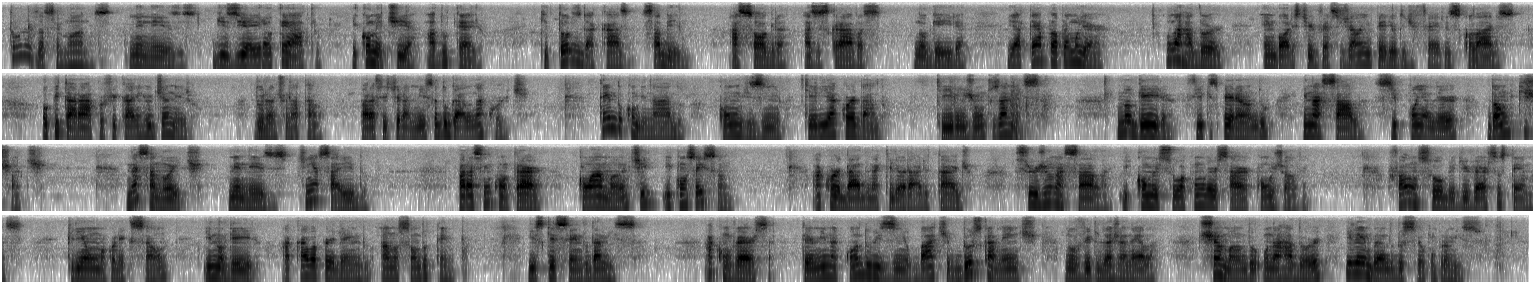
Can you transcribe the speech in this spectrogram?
Todas as semanas, Menezes dizia ir ao teatro e cometia adultério, que todos da casa sabiam a sogra, as escravas, Nogueira e até a própria mulher. O narrador, embora estivesse já em período de férias escolares, optará por ficar em Rio de Janeiro durante o Natal para assistir à missa do galo na corte. Tendo combinado com um vizinho que iria acordá-lo, que irem juntos à missa. Nogueira fica esperando e na sala se põe a ler Dom Quixote. Nessa noite, Menezes tinha saído para se encontrar com a amante e Conceição. Acordado naquele horário tardio, surgiu na sala e começou a conversar com o jovem. Falam sobre diversos temas, criam uma conexão e Nogueira acaba perdendo a noção do tempo e esquecendo da missa. A conversa termina quando o vizinho bate bruscamente no vidro da janela, chamando o narrador e lembrando do seu compromisso.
